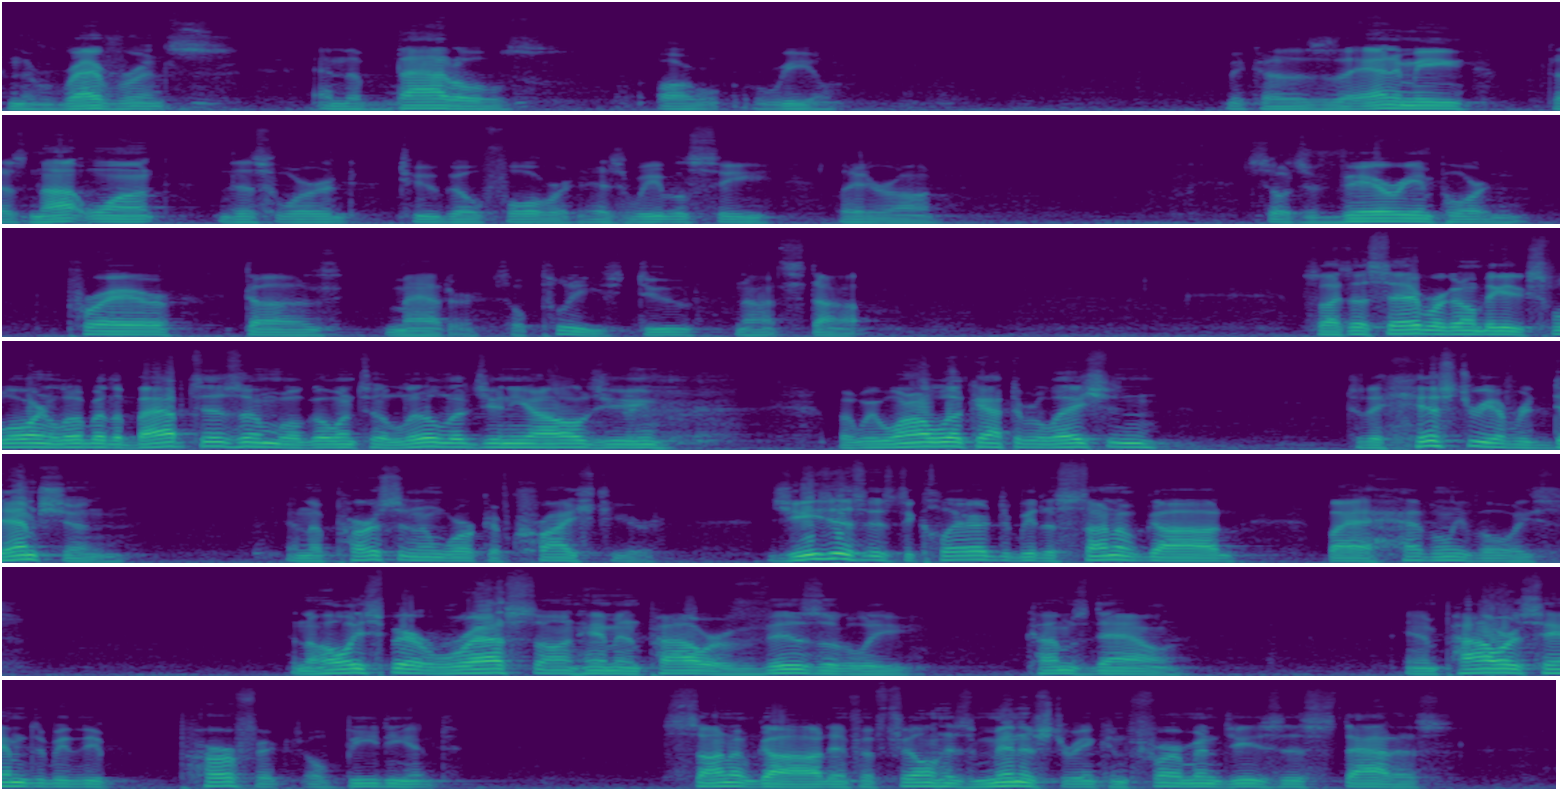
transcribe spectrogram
and the reverence and the battles are real. Because the enemy does not want this word to go forward, as we will see later on. So it's very important. Prayer does matter. So please do not stop. So, as I said, we're going to be exploring a little bit of the baptism. We'll go into a little of the genealogy. But we want to look at the relation to the history of redemption and the person and work of Christ here. Jesus is declared to be the Son of God by a heavenly voice. And the Holy Spirit rests on him in power, visibly comes down, and empowers him to be the perfect, obedient Son of God and fulfilling his ministry and confirming Jesus' status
